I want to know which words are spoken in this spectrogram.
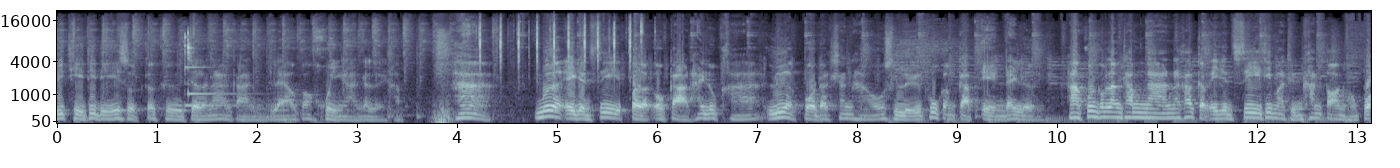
วิธีที่ดีที่สุดก็คือเจอหน้ากันแล้วก็คุยงานกันเลยครับ 5. เมื่อเอเจนซี่เปิดโอกาสให้ลูกค้าเลือกโปรดักชันเฮาส์หรือผู้กำกับเองได้เลย หากคุณกำลังทำงานนะครับกับเอเจนซี่ที่มาถึงขั้นตอนของโปร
